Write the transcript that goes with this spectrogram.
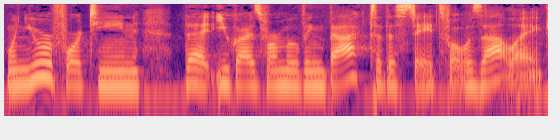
when you were 14 that you guys were moving back to the states, what was that like?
